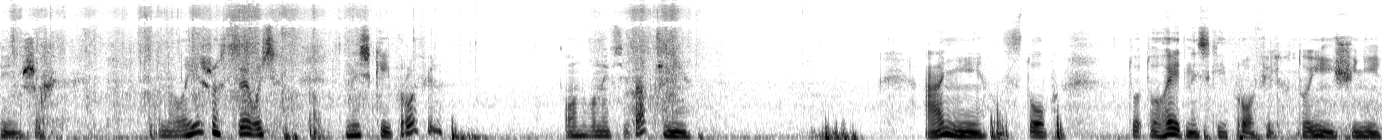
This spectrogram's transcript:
інших. Аналогічних це ось низький профіль. Он вони всі так чи ні? А ні, стоп. То, то геть профіль, то інші ні.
